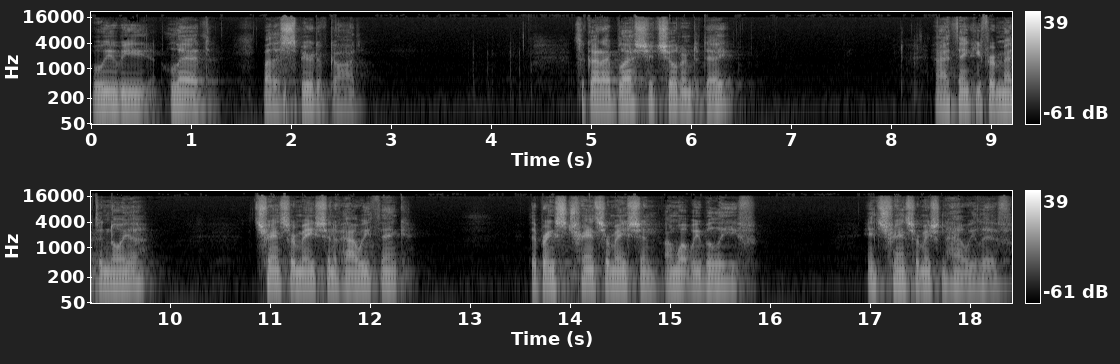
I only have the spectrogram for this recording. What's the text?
We be led by the Spirit of God? So, God, I bless your children today. And I thank you for metanoia, transformation of how we think, that brings transformation on what we believe and transformation how we live.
